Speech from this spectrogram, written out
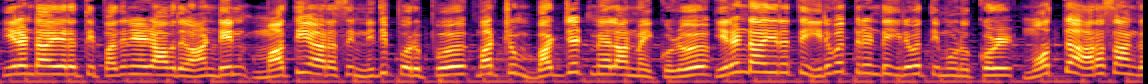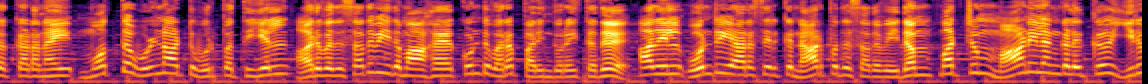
இரண்டாயிரத்தி பதினேழாவது ஆண்டின் மத்திய அரசின் நிதி பொறுப்பு மற்றும் பட்ஜெட் மேலாண்மை குழு இரண்டாயிரத்தி இருபத்தி ரெண்டு இருபத்தி மூணுக்குள் மொத்த அரசாங்க கடனை மொத்த உள்நாட்டு உற்பத்தியில் அறுபது சதவீதமாக கொண்டுவர பரிந்துரைத்தது. அதில் ஒன்றிய அரசிற்கு நாற்பது சதவீதம் மற்றும் மாநிலங்களுக்கு இருபது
